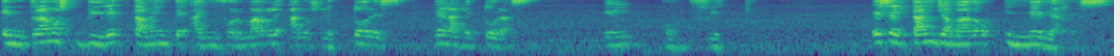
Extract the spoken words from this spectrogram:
entramos directamente a informarle a los lectores y a las lectoras el conflicto. Es el tan llamado inmedia res.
